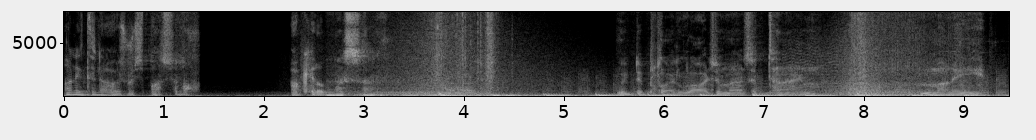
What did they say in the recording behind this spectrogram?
I need to know who's responsible. I'll kill my son. We've deployed large amounts of time, money, and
